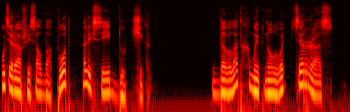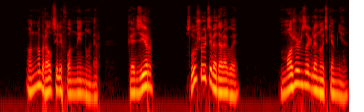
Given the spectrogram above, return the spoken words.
утиравший со лба пот Алексей Дудчик. Да Влад хмыкнул вот террас. Он набрал телефонный номер. «Кадир, слушаю тебя, дорогой. Можешь заглянуть ко мне?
